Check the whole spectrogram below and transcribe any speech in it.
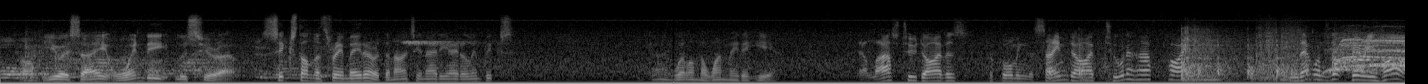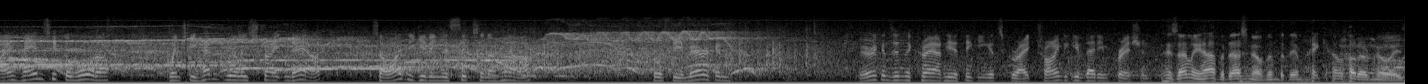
From the USA, Wendy Lucero. Sixth on the 3 metre at the 1988 Olympics. Well on the 1 metre here. Our last two divers performing the same dive, two and a half pike. Well, that one's not very high. Hands hit the water when she hadn't really straightened out. So I'd be giving this six and a half. Of course, the American Americans in the crowd here thinking it's great, trying to give that impression. There's only half a dozen of them, but they're making a lot of noise.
